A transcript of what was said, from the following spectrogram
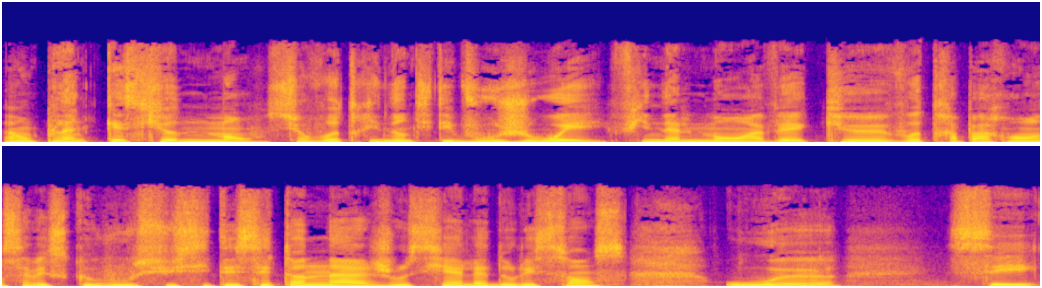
en plein questionnement sur votre identité. Vous jouez finalement avec euh, votre apparence, avec ce que vous suscitez. C'est un âge aussi à l'adolescence où c'est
